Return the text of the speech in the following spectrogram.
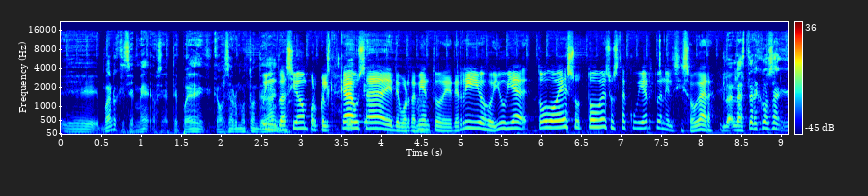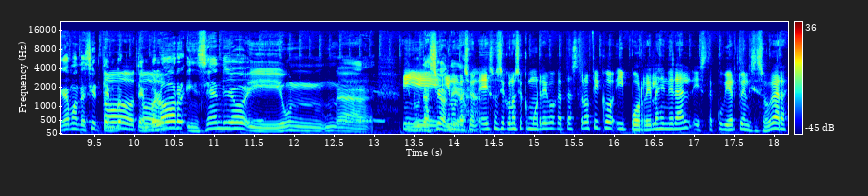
eh, bueno, que se me, o sea, te puede causar un montón de daño. Inundación por cualquier causa, eh, desbordamiento de, de ríos o lluvia, todo eso, todo eso está cubierto en el CISOGAR. La- Las tres cosas que acabamos de decir, Todo, temblo- todo. temblor, incendio y un- una Y inundación. inundación. Eso se conoce como un riesgo catastrófico y por regla general está cubierto en el CISOGAR.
